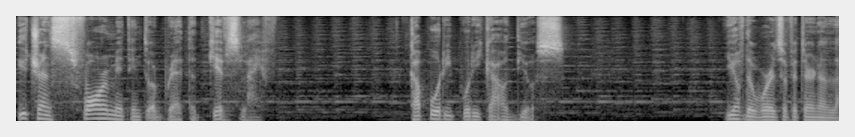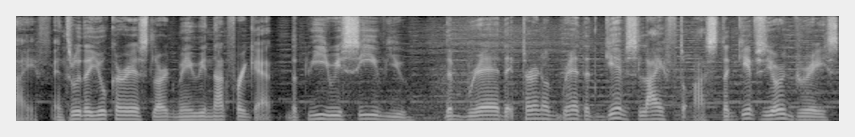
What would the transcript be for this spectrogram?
you transform it into a bread that gives life. Kapuri-puri ka, O. You have the words of eternal life. And through the Eucharist, Lord, may we not forget that we receive you, the bread, the eternal bread that gives life to us, that gives your grace,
